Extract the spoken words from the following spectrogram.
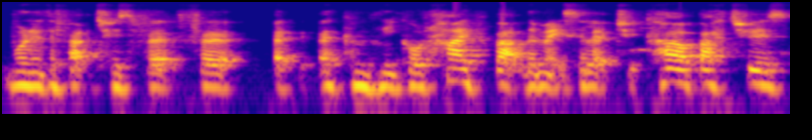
one of the factories for, for a, a, company called Hyperbat that makes electric car batteries,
